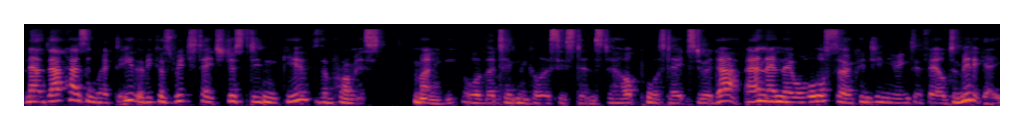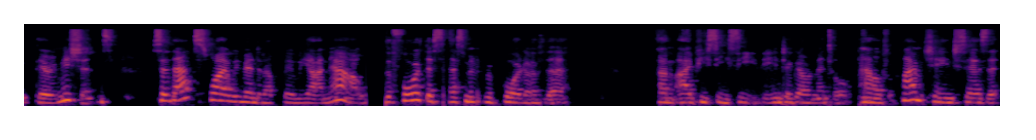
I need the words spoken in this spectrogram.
Now, that hasn't worked either because rich states just didn't give the promised money or the technical assistance to help poor states to adapt. And then they were also continuing to fail to mitigate their emissions. So that's why we've ended up where we are now. The fourth assessment report of the um, IPCC, the Intergovernmental Panel for Climate Change, says that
